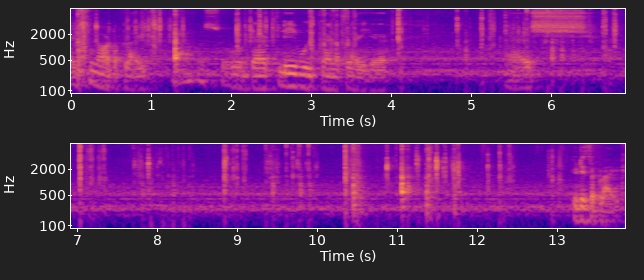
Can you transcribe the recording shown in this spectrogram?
It's not applied. So directly we can apply here. It is applied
